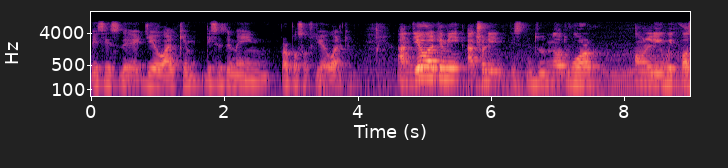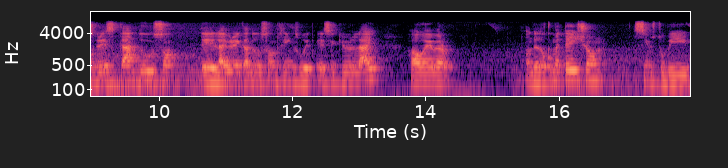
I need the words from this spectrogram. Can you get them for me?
this is the GeoAlchemy this is the main purpose of GeoAlchemy. And GeoAlchemy actually is, do not work only with Postgres can do some the library can do some things with SQLite however on the documentation seems to be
